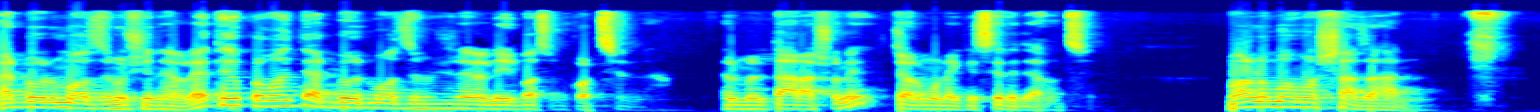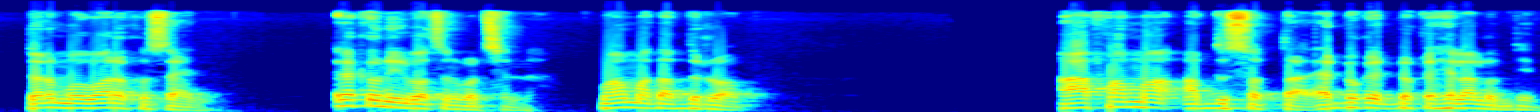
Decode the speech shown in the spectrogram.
অ্যাডভোকেট মোয়াজ্জেম হোসেন হেলাল থেকে প্রমাণিত অ্যাডভোকেট মোয়াজ্জেম হোসেন হেলাল নির্বাচন করছেন না। মানে তার আসনে চরমনাইকে ছেড়ে দেওয়া হচ্ছে। মাওলানা মোহাম্মদ শাহজাহান, যারা মোবারক হোসাইন এরা কেউ নির্বাচন করছেন না। মোহাম্মদ আব্দুর রব আফামা Abdul Sattar advocate doctor Helal Uddin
